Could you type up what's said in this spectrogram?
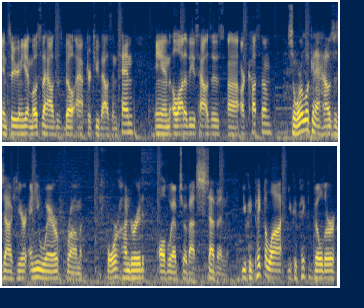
And so you're gonna get most of the houses built after 2010. And a lot of these houses uh, are custom. So we're looking at houses out here anywhere from 400 all the way up to about seven. You can pick the lot, you can pick the builder.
